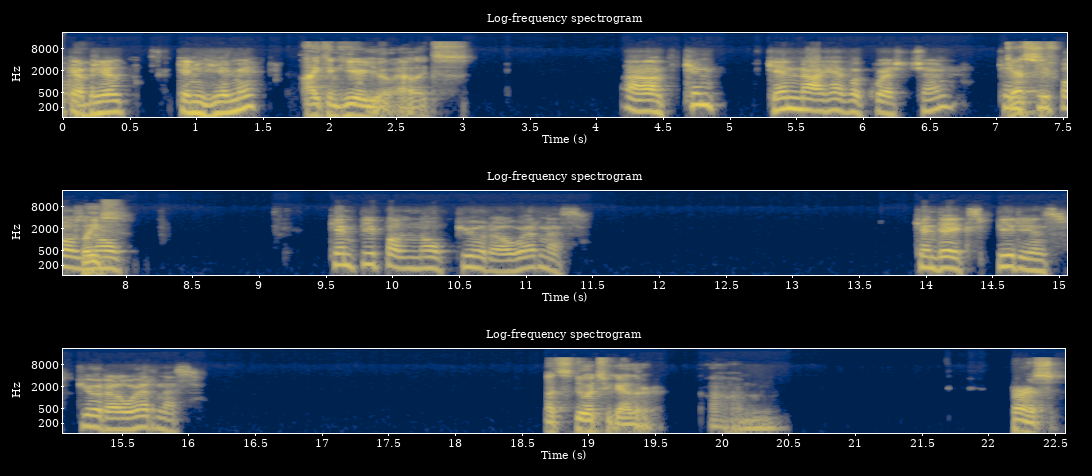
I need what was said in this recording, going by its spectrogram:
Gabriel. Can you hear me? I can hear you, Alex. Uh, can can I have a question? Can Yes, people know please. can people know pure awareness? Can they experience pure awareness? Let's do it together. Um, first,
